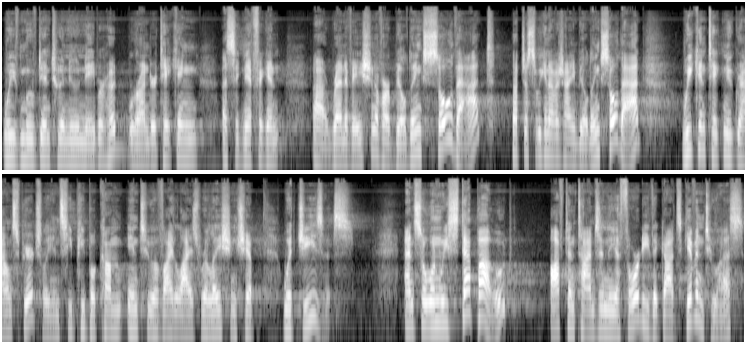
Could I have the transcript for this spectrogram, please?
we've moved into a new neighborhood. We're undertaking a significant uh, renovation of our building so that, not just so we can have a shiny building, so that we can take new ground spiritually and see people come into a vitalized relationship with Jesus. And so when we step out, oftentimes in the authority that God's given to us,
